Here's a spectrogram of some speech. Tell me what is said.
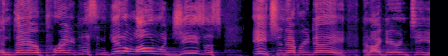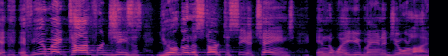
and there prayed. Listen, get alone with Jesus each and every day. And I guarantee you, if you make time for Jesus, you're going to start to see a change in the way you manage your life.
